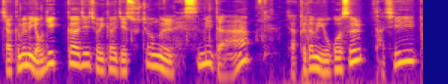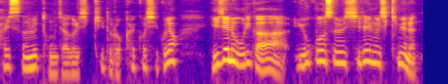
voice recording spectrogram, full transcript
자 그러면 여기까지 저희가 이제 수정을 했습니다. 자그 다음에 이것을 다시 파이썬을 동작을 시키도록 할 것이고요. 이제는 우리가 이것을 실행을 시키면은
